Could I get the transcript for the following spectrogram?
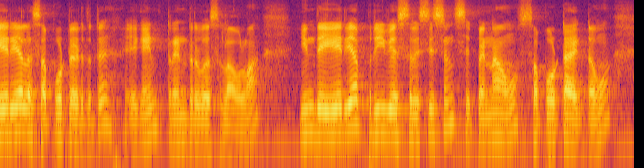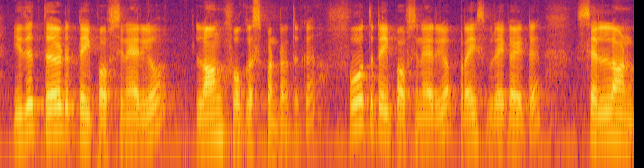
ஏரியாவில் சப்போர்ட் எடுத்துகிட்டு எகைன் ட்ரெண்ட் ரிவர்சல் ஆகலாம். இந்த ஏரியா ப்ரீவியஸ் ரெசிஸ்டன்ஸ் இப்போ என்ன ஆகும் சப்போர்ட்டாக ஆக்ட் ஆகும் இது third type of scenario long focus பண்ணுறதுக்கு fourth type of scenario price break ஆகிட்டு செல் ஆன்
